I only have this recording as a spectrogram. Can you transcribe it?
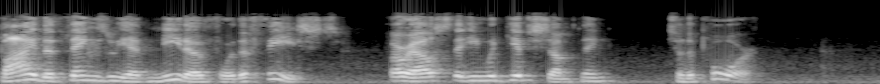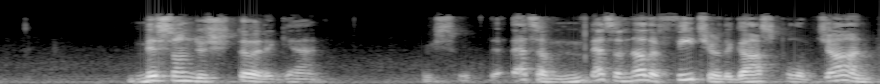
Buy the things we have need of for the feast, or else that he would give something to the poor. Misunderstood again. That's a that's another feature of the Gospel of John.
